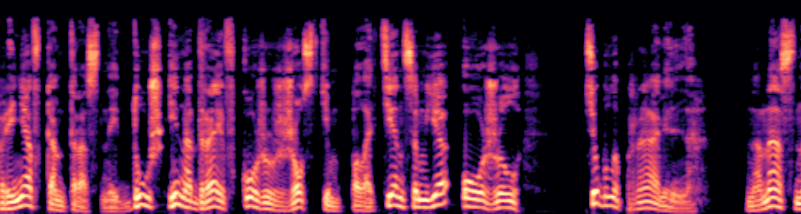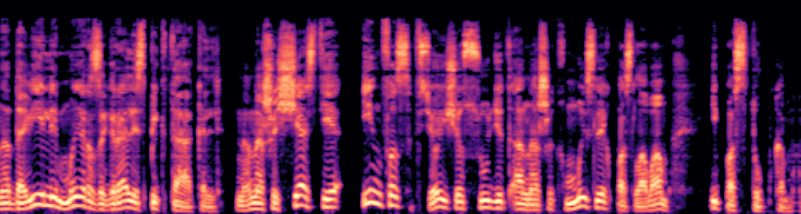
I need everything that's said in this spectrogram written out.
Приняв контрастный душ и надраив кожу жестким полотенцем, я ожил. Все было правильно. На нас надавили, мы разыграли спектакль. На наше счастье, инфос все еще судит о наших мыслях по словам и поступкам.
